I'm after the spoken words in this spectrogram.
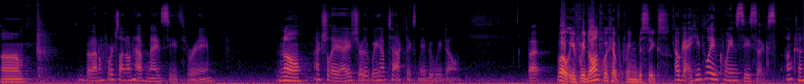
Um, But unfortunately, I don't have knight c3. no. Actually, are you sure that we have tactics? Maybe we don't. But Well, if we don't, we have queen b6. okay, he played queen c6. Okay.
